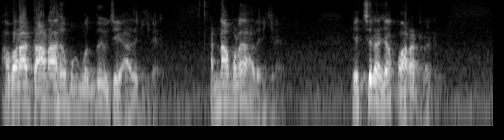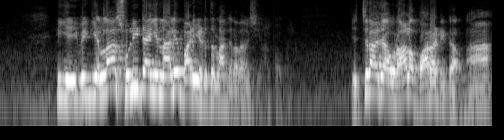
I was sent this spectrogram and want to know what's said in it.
அவராக தானாக முன் வந்து விஜய் ஆதரிக்கிறார். அண்ணாமலை ஆதரிக்கிறார். எச் ராஜா பாராட்டுறாரு. நீங்கள் இவங்க எல்லாம் சொல்லிட்டாங்கனாலே பாடி எடுத்துடலாங்கிறதான் விஷயம் இப்போ எச் ராஜா ஒரு ஆளை பாராட்டிட்டார்னா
